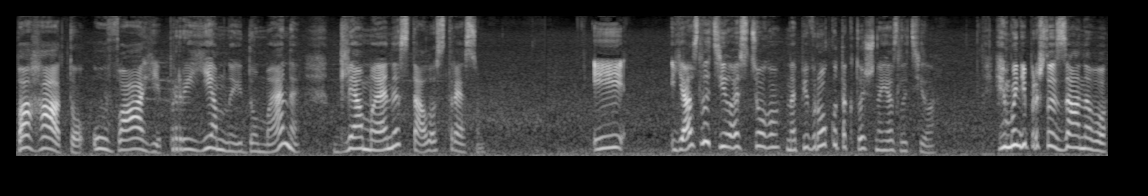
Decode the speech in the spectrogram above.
багато уваги приємної до мене для мене стало стресом. І я злетіла з цього на півроку, так точно я злетіла. І мені прийшлось заново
